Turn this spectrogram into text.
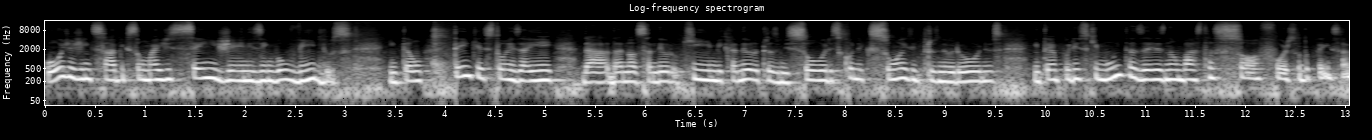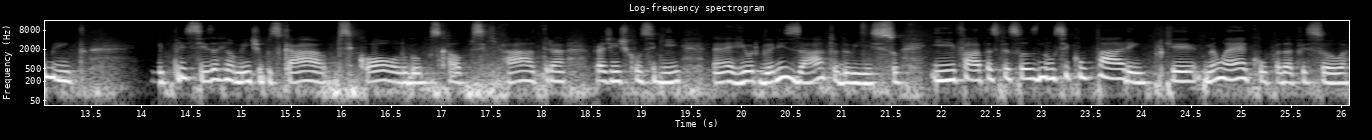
Hoje a gente sabe que são mais de 100 genes envolvidos. Então, tem questões aí da, da nossa neuroquímica, neurotransmissores, conexões entre os neurônios. Então, é por isso que muitas vezes não basta só a força do pensamento precisa realmente buscar o psicólogo, buscar o psiquiatra, para a gente conseguir né, reorganizar tudo isso e falar para as pessoas não se culparem, porque não é culpa da pessoa,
